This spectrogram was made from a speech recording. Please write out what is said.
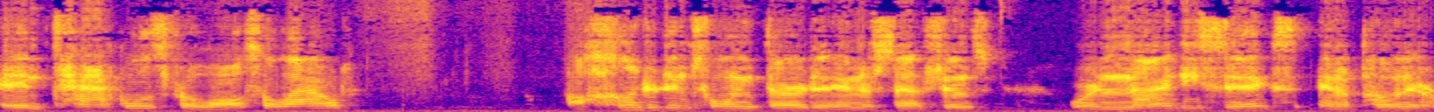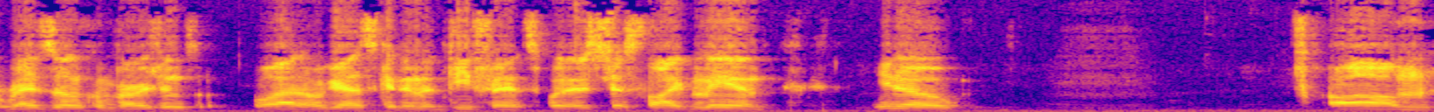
in tackles for loss allowed. 123rd in interceptions. We're 96 in opponent red zone conversions. Well, I guess get into defense, but it's just like, man, you know, um,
